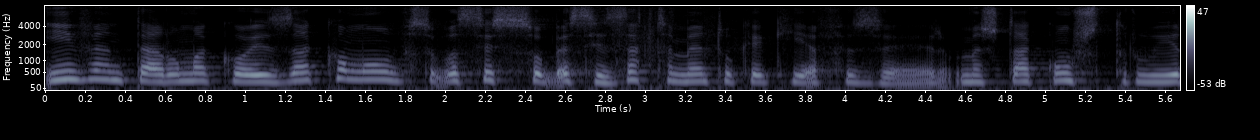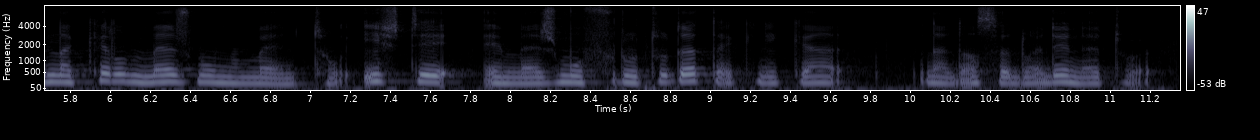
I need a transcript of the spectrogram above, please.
inventar uma coisa como se você soubesse exatamente o que é que ia fazer, mas está a construir naquele mesmo momento. Isto é, é mesmo o fruto da técnica na dança do Ende Network.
